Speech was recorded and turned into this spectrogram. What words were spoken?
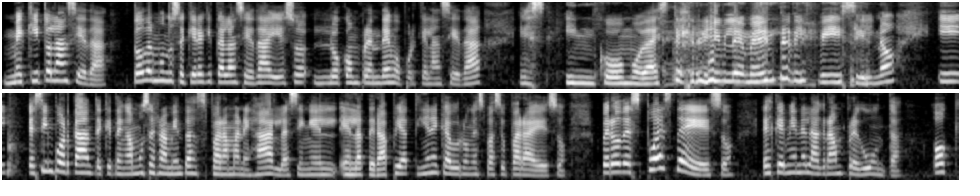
me quito la ansiedad, todo el mundo se quiere quitar la ansiedad y eso lo comprendemos porque la ansiedad es incómoda, es terriblemente difícil, ¿no? Y es importante que tengamos herramientas para manejarlas y en, el, en la terapia tiene que haber un espacio para eso. Pero después de eso es que viene la gran pregunta, ok,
